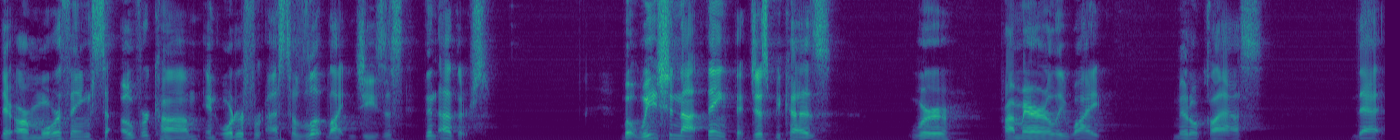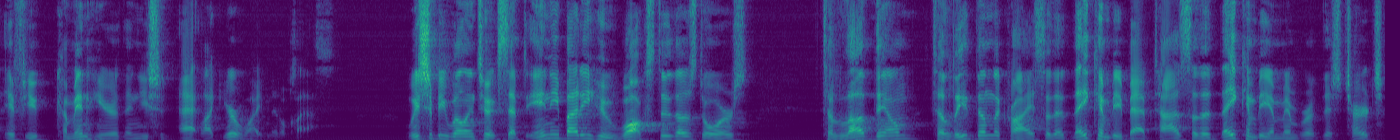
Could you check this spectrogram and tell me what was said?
there are more things to overcome in order for us to look like Jesus than others. But we should not think that just because we're primarily white, middle class, that if you come in here, then you should act like you're white middle. We should be willing to accept anybody who walks through those doors to love them, to lead them to Christ so that they can be baptized, so that they can be a member of this church,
